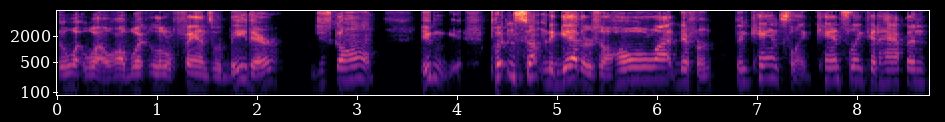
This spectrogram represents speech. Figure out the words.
Well, what little fans would be there, just go home. You can putting something together is a whole lot different than canceling. Canceling could happen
